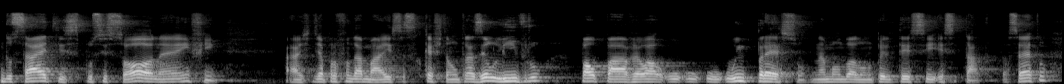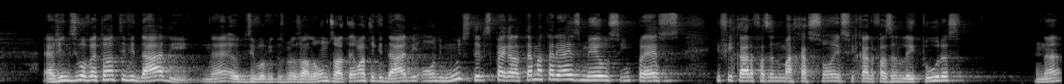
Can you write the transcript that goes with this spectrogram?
dos sites por si só, né, enfim. A gente aprofundar mais essa questão, trazer o livro palpável, o, o, o impresso na mão do aluno, para ele ter esse, esse tato, tá certo? A gente desenvolveu até uma atividade, né, eu desenvolvi com os meus alunos, até uma atividade onde muitos deles pegaram até materiais meus, impressos, e ficaram fazendo marcações, ficaram fazendo leituras, né,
